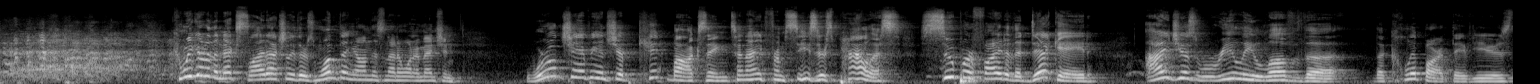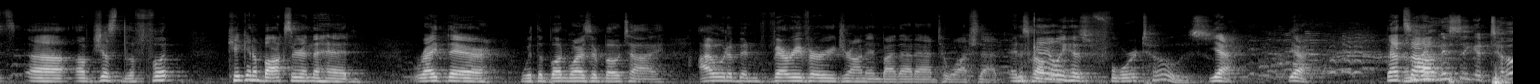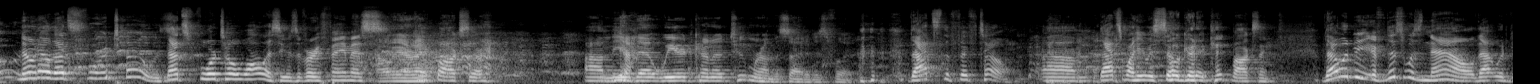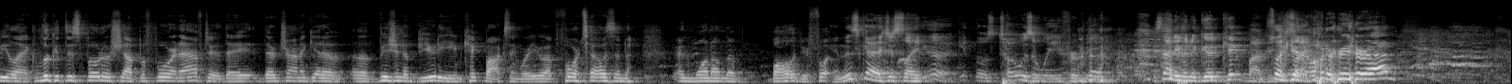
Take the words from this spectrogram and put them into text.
Can we go to the next slide? Actually, there's one thing on this night I want to mention. World Championship kickboxing tonight from Caesar's Palace. Super fight of the decade. I just really love the the clip art they've used uh, of just the foot kicking a boxer in the head, right there with the Budweiser bow tie. I would have been very, very drawn in by that ad to watch that. And This guy probably- only has four toes. yeah, yeah. That's Am I uh, missing a toe? or no, no. That's four toes. that's Four Toe Wallace. He was a very famous Oh, yeah, right. kickboxer. Um, he yeah, had that weird kind of tumor on the side of his foot. that's the fifth toe. Um, that's why he was so good at kickboxing. That would be if this was now. That would be like, look at this Photoshop before and after. They they're trying to get a, a vision of beauty in kickboxing where you have four toes and and one on the ball of your foot. And this guy's just like, Ugh, get those toes away from me. it's not even a good kickboxer. It's like an Odor-Eater ad.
